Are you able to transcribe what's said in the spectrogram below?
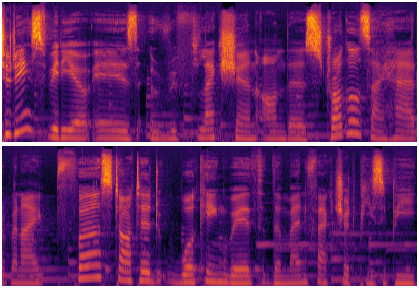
Today's video is a reflection on the struggles I had when I first started working with the manufactured PCB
